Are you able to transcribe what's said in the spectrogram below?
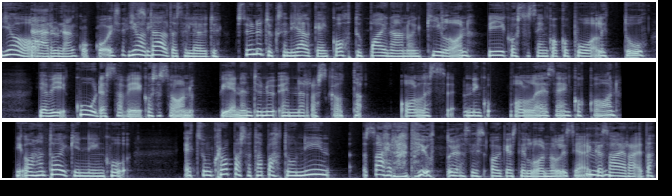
Joo. päärynän kokoiseksi. Joo, täältä se löytyi. Synnytyksen jälkeen kohtu painaa noin kilon. Viikossa sen koko puolittuu ja vi- kuudessa viikossa se on pienentynyt ennen raskautta ollesse, niin kuin olleeseen kokoon. Niin onhan toikin niin kuin, että sun kropassa tapahtuu niin sairaita juttuja, siis oikeasti luonnollisia eikä mm. sairaita,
